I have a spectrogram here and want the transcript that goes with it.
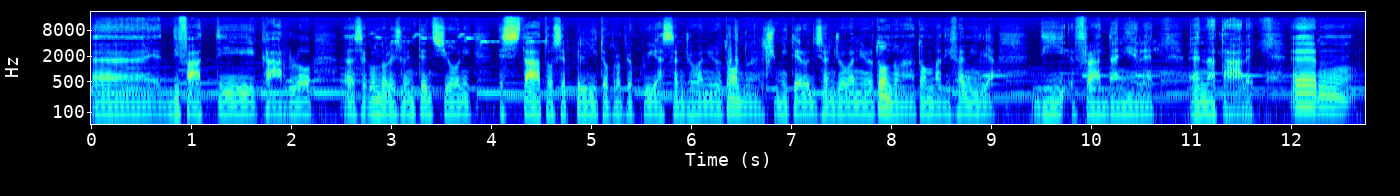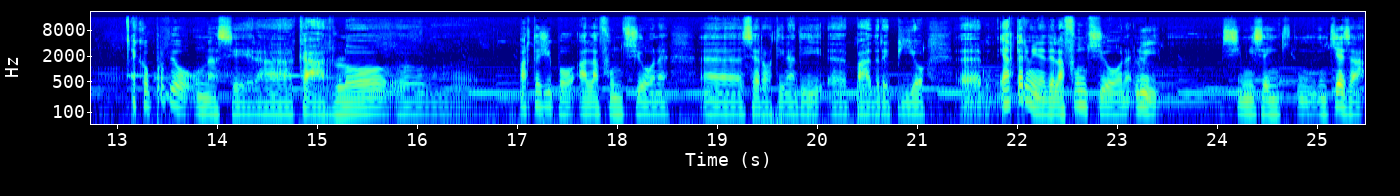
eh, difatti Carlo, eh, secondo le sue intenzioni, è stato seppellito proprio qui a San Giovanni Rotondo, nel cimitero di San Giovanni Rotondo, nella tomba di famiglia di Fra Daniele eh, Natale. Ehm, ecco, proprio una sera Carlo eh, partecipò alla funzione eh, serotina di eh, Padre Pio eh, e al termine della funzione lui si mise in, in chiesa,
